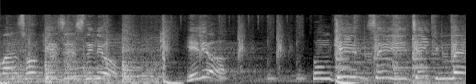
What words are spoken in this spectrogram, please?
Zaman son kez sesleniyorum Geliyor. Kimseyi çekme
